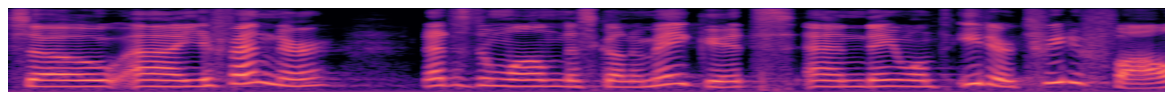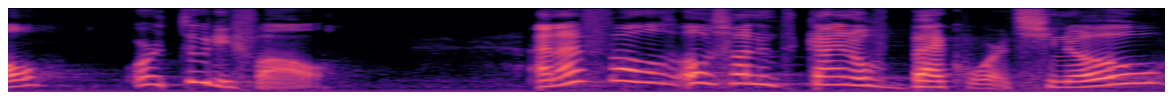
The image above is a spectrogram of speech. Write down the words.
So uh, your vendor, that is the one that's going to make it, and they want either 3D file or 2D file. And I thought always found it kind of backwards, you know?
